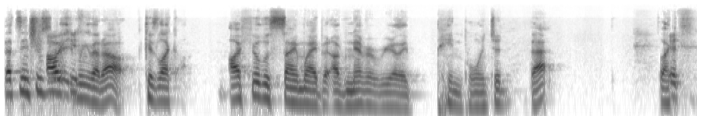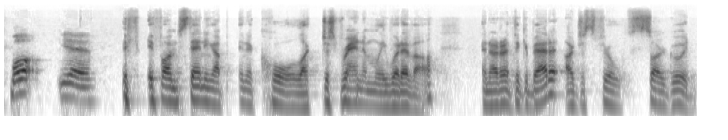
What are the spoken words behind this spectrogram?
That's interesting that you bring that up because, like, I feel the same way, but I've never really pinpointed that. Like, It's well, yeah, if if I'm standing up in a call, like just randomly, whatever, and I don't think about it, I just feel so good.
